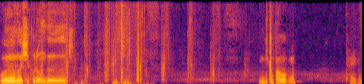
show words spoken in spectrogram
너무 시끄러운 그 니거 박아보요? 타일을?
